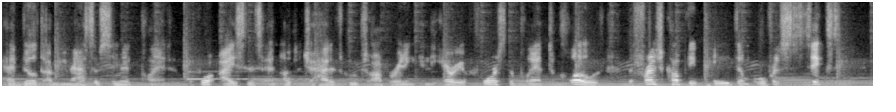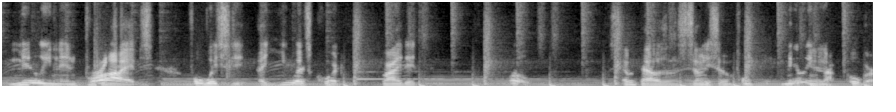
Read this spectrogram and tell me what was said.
had built a massive cement plant. Before ISIS and other jihadist groups operating in the area forced the plant to close, the French company paid them over six million in bribes, for which the, a U.S. court provided, whoa, 7,077.8 million in October.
